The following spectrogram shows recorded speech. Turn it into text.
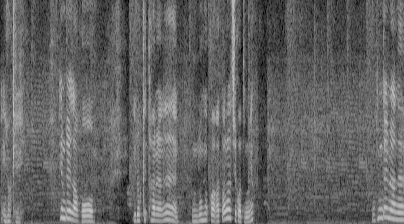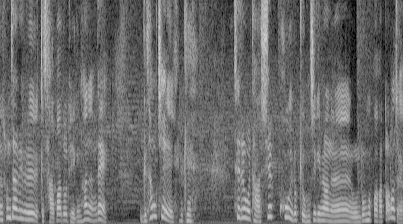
이렇게 힘들다고 이렇게 타면은 운동 효과가 떨어지거든요. 힘들면은 손잡이를 이렇게 잡아도 되긴 하는데 이게 상체에 이렇게 체중을 다 싣고 이렇게 움직이면은 운동 효과가 떨어져요.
